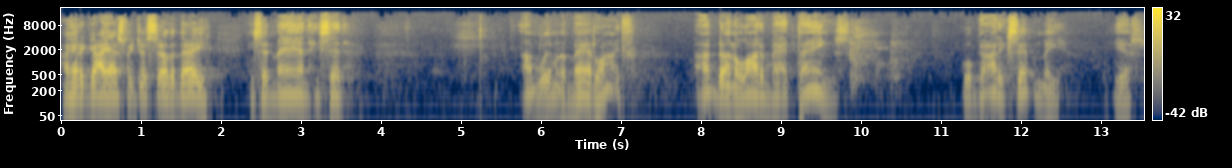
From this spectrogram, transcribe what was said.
I had a guy ask me just the other day, he said, Man, he said, I'm living a bad life. I've done a lot of bad things. Will God accept me? Yes.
